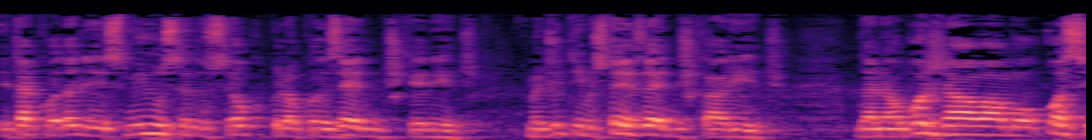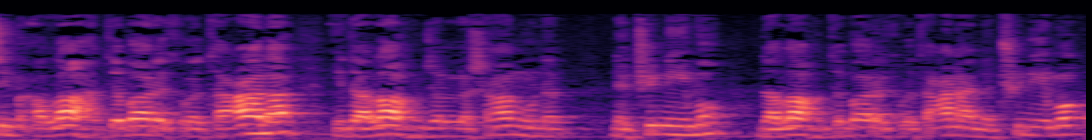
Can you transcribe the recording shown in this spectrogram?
i tako dalje, smiju se da se okupilo oko zajedničke riječi. Međutim, što je zajednička riječ? Da ne obožavamo osim Allaha tabaraka wa ta'ala i da Allahu šanu ne, ne činimo, da Allahu tabaraka wa ta'ala ne činimo,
